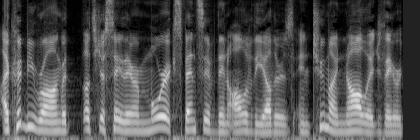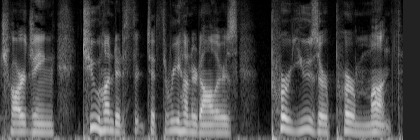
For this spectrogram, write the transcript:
I could be wrong, but let's just say they are more expensive than all of the others. And to my knowledge, they are charging 200 to 300 dollars per user per month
